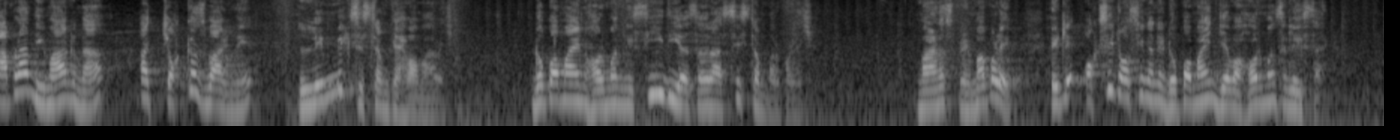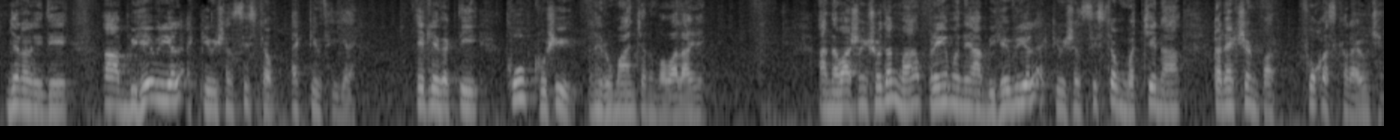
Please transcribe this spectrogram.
આપણા દિમાગના આ ચોક્કસ ભાગને લિમ્બિક સિસ્ટમ કહેવામાં આવે છે. ડોપામાઇન હોર્મોનની સીધી અસર આ સિસ્ટમ પર પડે છે. માણસ પ્રેમમાં પડે એટલે ઓક્સિટોસિન અને ડોપામાઇન જેવા હોર્મોન્સ રિલીઝ થાય, જેના લીધે આ બિહેવિયરલ એક્ટિવેશન સિસ્ટમ એક્ટિવ થઈ જાય. એટલે વ્યક્તિ ખૂબ ખુશી અને રોમાંચ અનુભવવા લાગે. આ નવા સંશોધનમાં પ્રેમ અને આ બિહેવિયરલ એક્ટિવેશન સિસ્ટમ વચ્ચેના કનેક્શન પર ફોકસ કરાયું છે.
